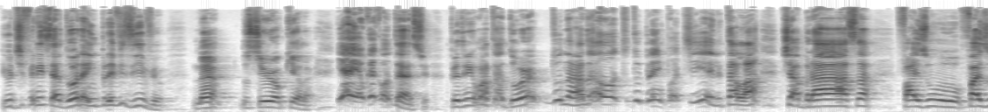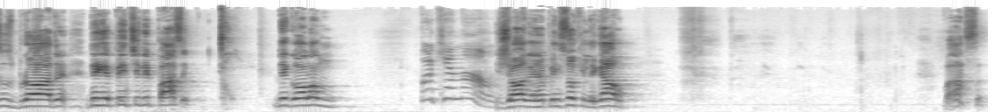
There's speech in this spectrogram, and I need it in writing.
E o diferenciador é imprevisível, né? Do serial killer. E aí o que acontece? Pedrinho Matador, do nada, oh, tudo bem, pode ir. Ele tá lá, te abraça, faz, o, faz os brother, de repente ele passa e tchum, degola um. Por que não? Joga, já pensou que legal? Passa.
